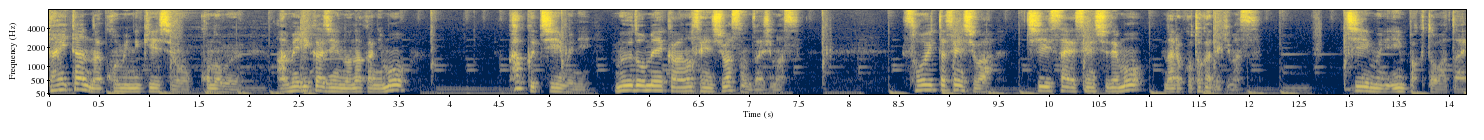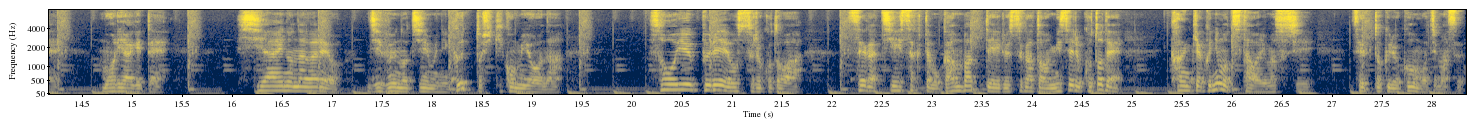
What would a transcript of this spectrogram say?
大胆なコミュニケーションを好むアメリカ人の中にも各チームにムードメーカーの選手は存在します。そういった選手は小さい選手でもなることができます。チームにインパクトを与え盛り上げて試合の流れを自分のチームにグッと引き込むようなそういうプレーをすることは背が小さくても頑張っている姿を見せることで観客にも伝わりますし説得力を持ちます。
